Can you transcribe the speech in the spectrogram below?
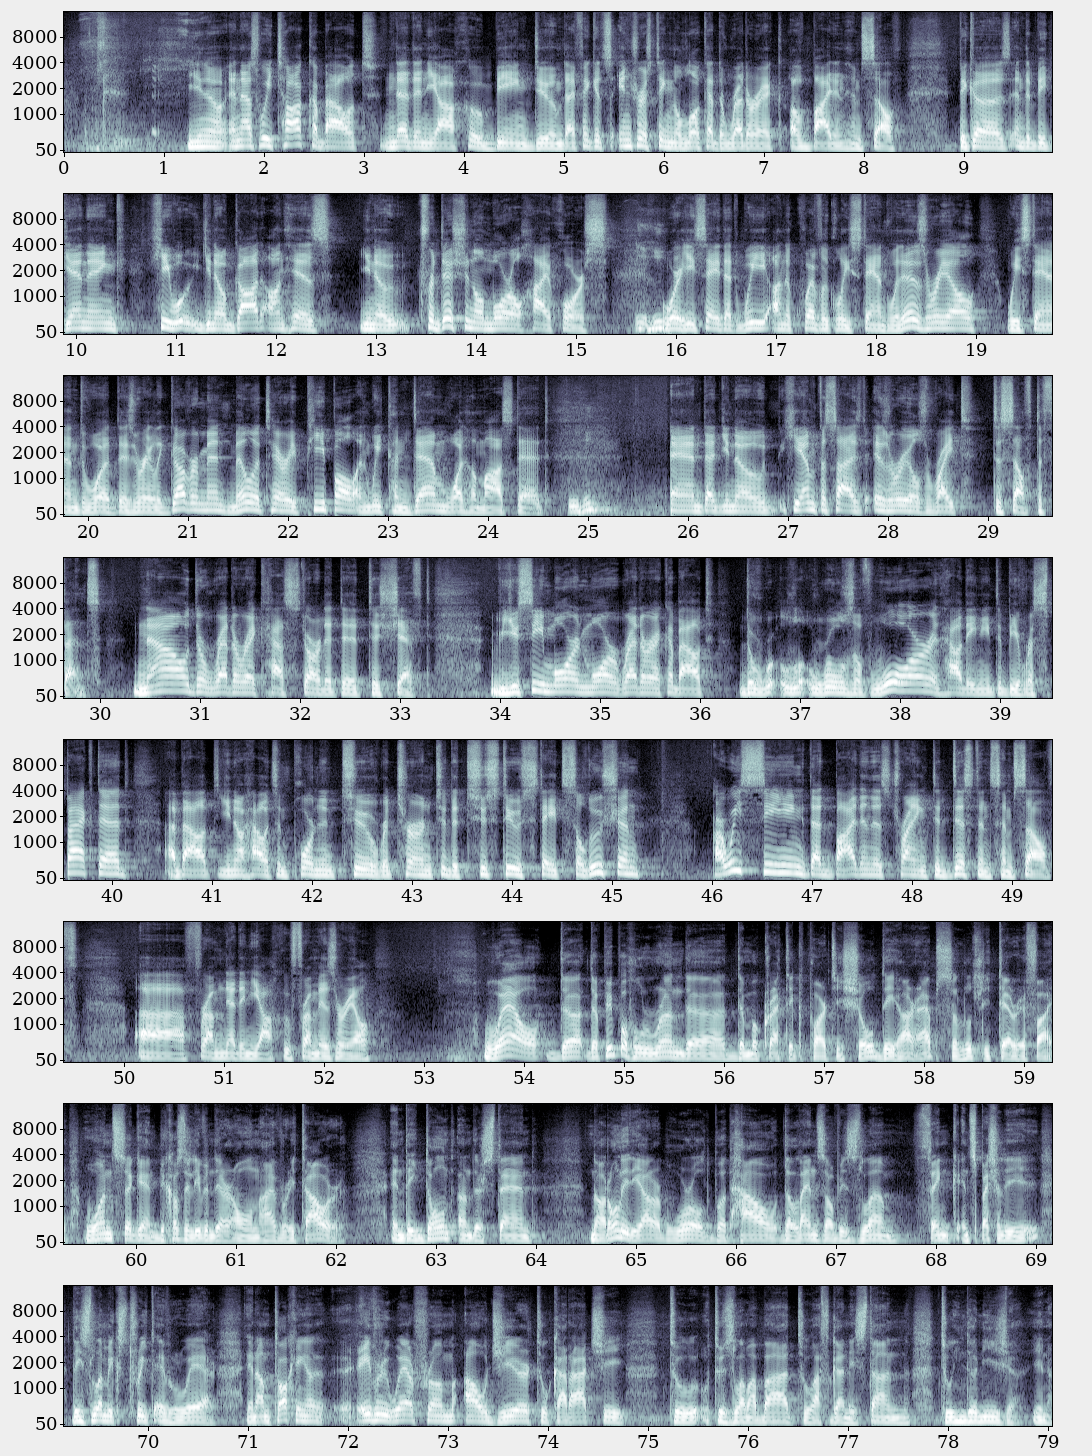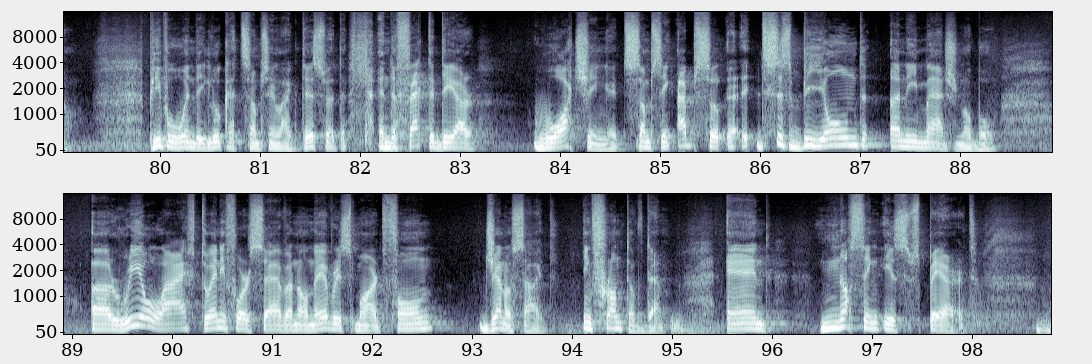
You know, and as we talk about Netanyahu being doomed, I think it's interesting to look at the rhetoric of Biden himself. Because in the beginning, he, you know, got on his, you know, traditional moral high horse, mm-hmm. where he say that we unequivocally stand with Israel, we stand with the Israeli government, military, people, and we condemn what Hamas did. Mm-hmm. And that, you know, he emphasized Israel's right to self-defense. Now the rhetoric has started to, to shift. You see more and more rhetoric about the r- rules of war and how they need to be respected, about you know how it's important to return to the two-state solution. Are we seeing that Biden is trying to distance himself uh, from Netanyahu, from Israel? Well, the, the people who run the Democratic Party show, they are absolutely terrified. Once again, because they live in their own ivory tower and they don't understand not only the Arab world, but how the lens of Islam think, especially the Islamic street everywhere. And I'm talking uh, everywhere from Algiers to Karachi to, to Islamabad to Afghanistan to Indonesia, you know. People, when they look at something like this, and the fact that they are watching it, something absolute. Uh, this is beyond unimaginable. A real life, 24 7 on every smartphone, genocide in front of them. And nothing is spared.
